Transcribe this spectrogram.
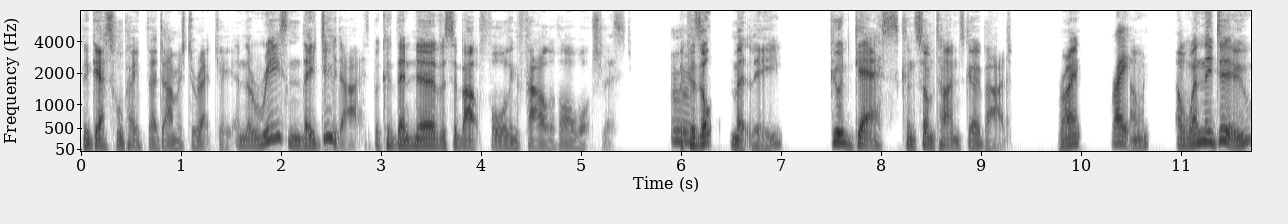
the guests will pay for their damage directly. And the reason they do that is because they're nervous about falling foul of our watch list. Mm. Because ultimately, good guests can sometimes go bad, right? Right. And, and when they do,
